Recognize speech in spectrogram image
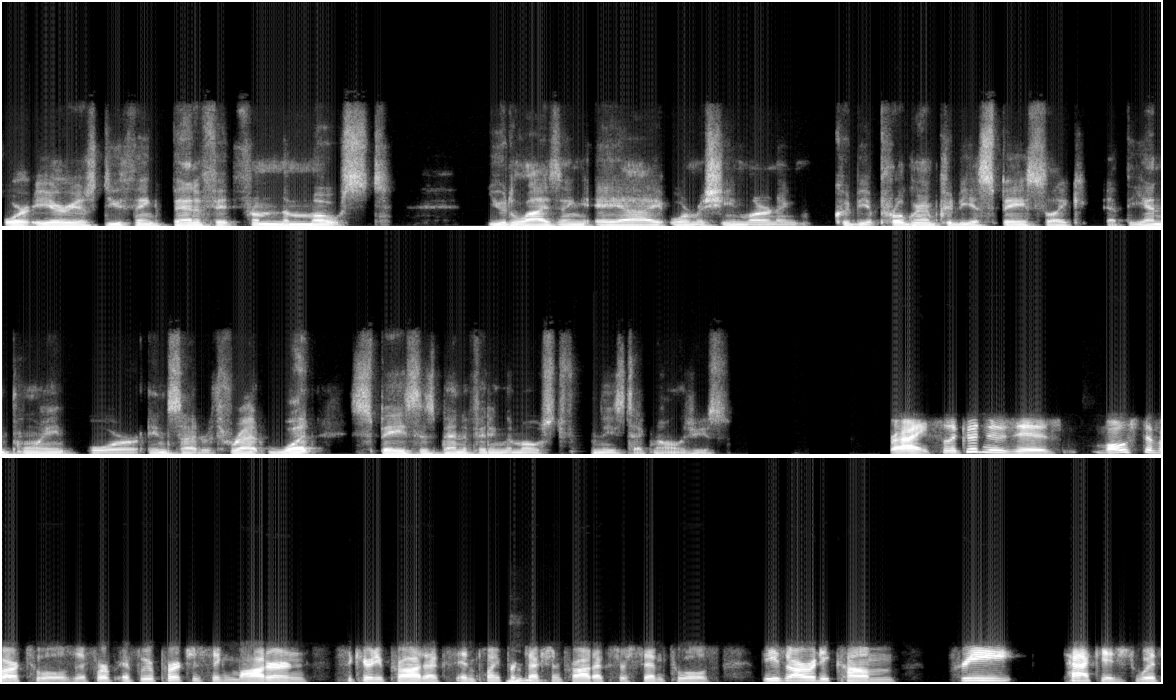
or areas do you think benefit from the most utilizing AI or machine learning? Could be a program, could be a space like at the endpoint or insider threat. What space is benefiting the most from these technologies? Right. So the good news is most of our tools, if we're if we're purchasing modern security products, endpoint mm-hmm. protection products, or SIEM tools, these already come pre-packaged with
